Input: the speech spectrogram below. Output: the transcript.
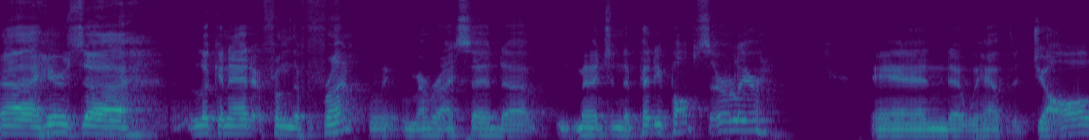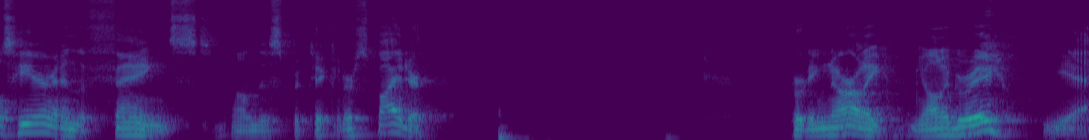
Uh, here's uh, looking at it from the front. Remember I said, uh, mentioned the pedipalps earlier? And uh, we have the jaws here and the fangs on this particular spider. Pretty gnarly. Y'all agree? Yeah,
